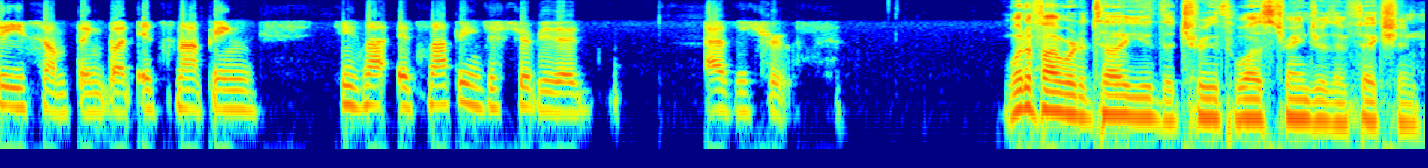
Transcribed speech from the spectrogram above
see something, but it's not being. He's not. It's not being distributed as the truth. What if I were to tell you the truth was stranger than fiction?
